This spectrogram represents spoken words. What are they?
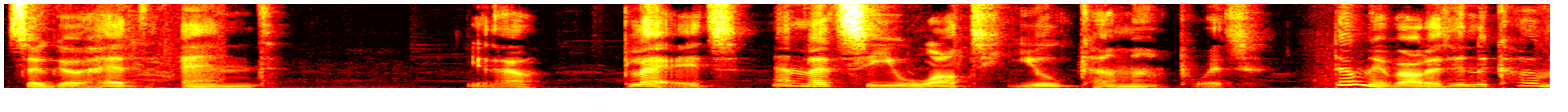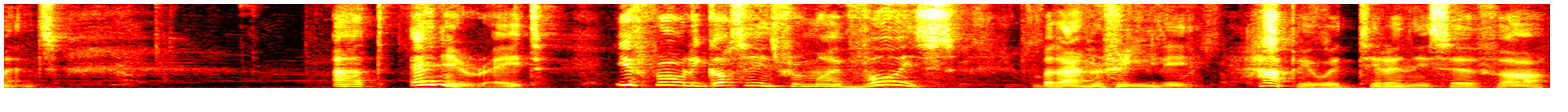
So go ahead and, you know, play it and let's see what you'll come up with. Tell me about it in the comments. At any rate, you've probably gotten it from my voice but I'm really happy with Tyranny so far.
